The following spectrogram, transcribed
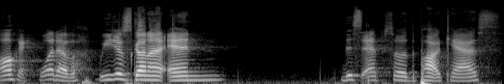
Okay, whatever. We just gonna end this episode of the podcast.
